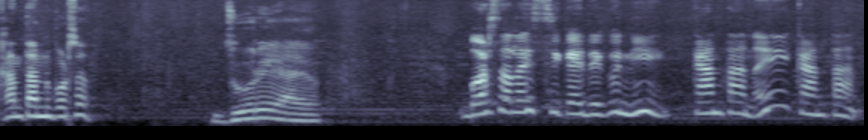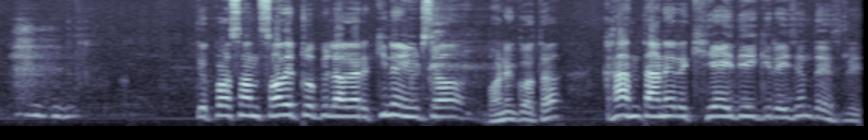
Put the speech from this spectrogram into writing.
कान तान्नुपर्छ। ज्वरै आयो। वर्षालाई सिकाइदिएको नि। कान्तान है कान्तान। त्यो प्रशान्त सधैँ टोपी लगाएर किन हिँड्छ भनेको त? कान तानेर खियाइदिएकी रहेछ नि त यसले।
